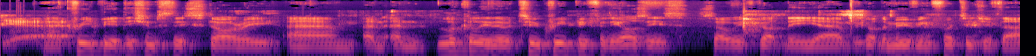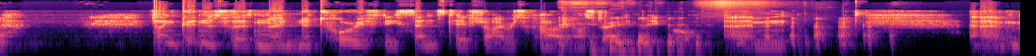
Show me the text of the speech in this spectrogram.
Yeah. uh, creepy additions to this story. Um, and, and luckily, they were too creepy for the Aussies, so we've got the uh, we've got the moving footage of that. thank goodness for those no- notoriously sensitive, shy, retiring Australian people. Um, and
